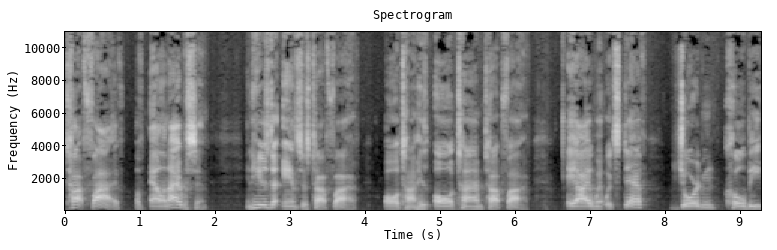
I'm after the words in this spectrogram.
top five of Allen Iverson. And here's the answers top five all time, his all time top five. AI went with Steph, Jordan, Kobe,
